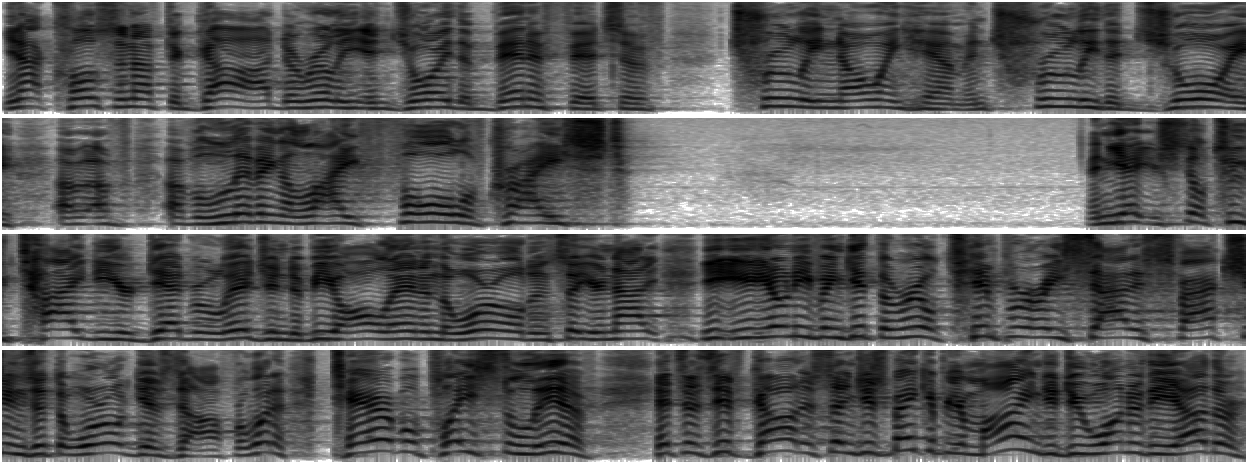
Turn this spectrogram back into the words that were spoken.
You're not close enough to God to really enjoy the benefits of truly knowing Him and truly the joy of, of, of living a life full of Christ and yet you're still too tied to your dead religion to be all in in the world. And so you're not you, you, don't even get the real temporary satisfactions that the world gives to offer. What a terrible place to live. It's as if god is saying just make up your mind to do one or the other.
